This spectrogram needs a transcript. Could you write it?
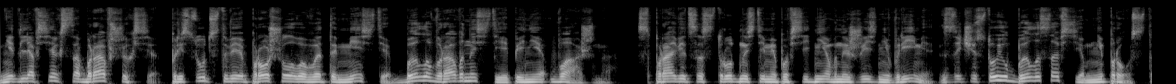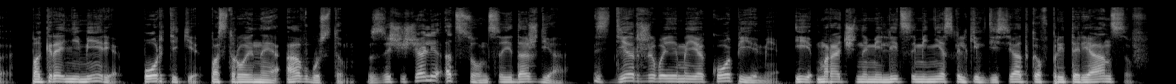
Не для всех собравшихся присутствие прошлого в этом месте было в равной степени важно. Справиться с трудностями повседневной жизни в Риме зачастую было совсем непросто. По крайней мере, портики, построенные Августом, защищали от солнца и дождя. Сдерживаемые копьями и мрачными лицами нескольких десятков претарианцев,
